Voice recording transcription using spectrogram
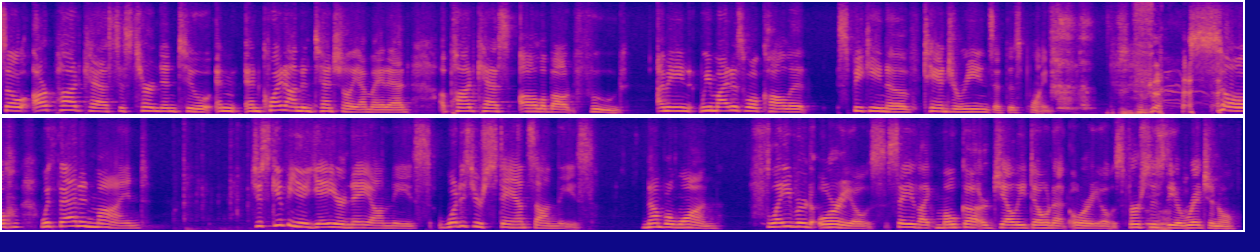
So our podcast has turned into, and and quite unintentionally, I might add, a podcast all about food. I mean, we might as well call it "Speaking of Tangerines" at this point. so, with that in mind, just give me a yay or nay on these. What is your stance on these? Number one, flavored Oreos, say like mocha or jelly donut Oreos versus the uh-huh. original?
